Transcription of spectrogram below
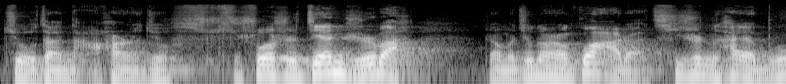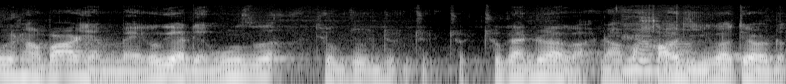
就在哪儿呢？就说是兼职吧，知道吗？就在那挂着。其实呢，他也不用上班去，每个月领工资，就就就就就干这个，知道吗？好几个地儿都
